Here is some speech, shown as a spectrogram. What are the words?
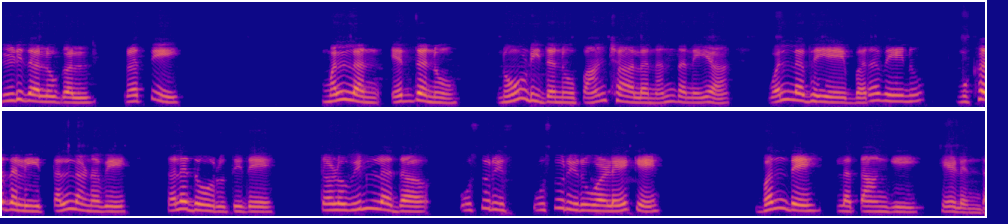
ಹಿಡಿದಲುಗಲ್ ಪ್ರತಿ ಮಲ್ಲನ್ ಎದ್ದನು. ನೋಡಿದನು ಪಾಂಚಾಲ ನಂದನೆಯ ವಲ್ಲಭೆಯೇ ಬರವೇನು? ಮುಖದಲ್ಲಿ ತಲ್ಲಣವೇ ತಲೆದೋರುತ್ತಿದೆ. ತಳುವಿಲ್ಲದ ಉಸುರಿ, ಉಸುರಿರುವಳೇಕೆ? ಬಂದೆ ಲತಾಂಗಿ ಹೇಳೆಂದ.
